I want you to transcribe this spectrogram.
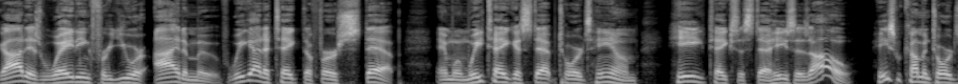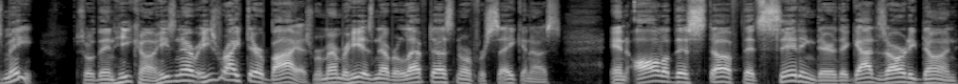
God is waiting for you or I to move. We got to take the first step. And when we take a step towards Him, He takes a step. He says, Oh, He's coming towards me. So then He comes. He's never, He's right there by us. Remember, He has never left us nor forsaken us. And all of this stuff that's sitting there that God has already done,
